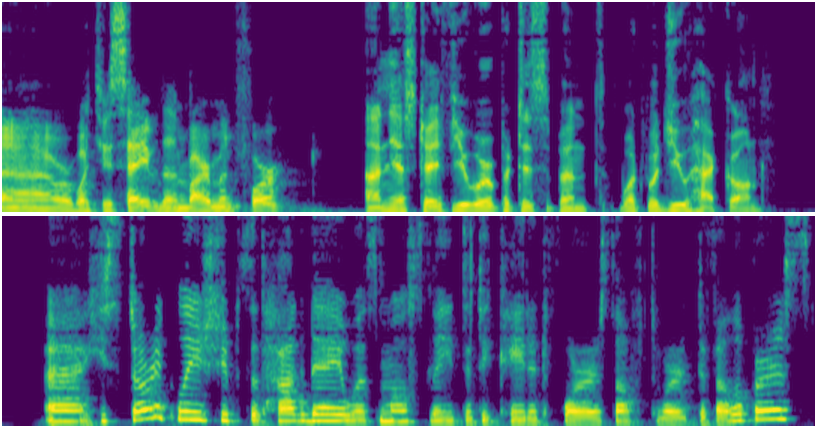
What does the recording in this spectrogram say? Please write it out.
uh, or what you save the environment for. Agnieszka, if you were a participant, what would you hack on? Uh, historically, Schibsted Hack Day was mostly dedicated for software developers,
